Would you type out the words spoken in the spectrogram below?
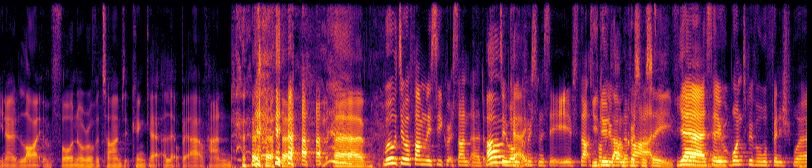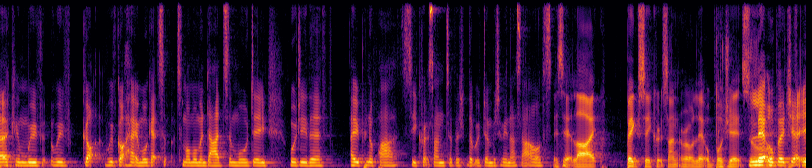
you know light and fun, or other times it can get a little bit out of hand. um, We'll do a family secret Santa that we'll Oh, do on. Christmas Eve. So that's you probably do that one on Christmas ours. Eve. Yeah, so yeah. once we've all finished work and we've we've got we've got home, we'll get to, to my mum and dad's and we'll do we'll do the open up our secret Santa bet- that we've done between ourselves. Is it like big Secret Santa or little budgets? Or Little budget, yeah.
